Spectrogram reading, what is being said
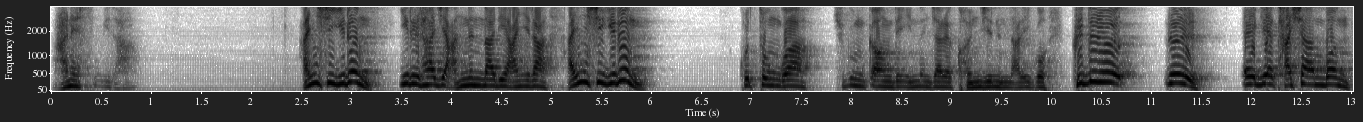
않았습니다. 안식일은 일을 하지 않는 날이 아니라 안식일은 고통과 죽음 가운데 있는 자를 건지는 날이고 그들에게 다시 한번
